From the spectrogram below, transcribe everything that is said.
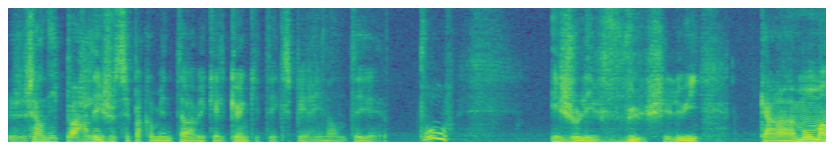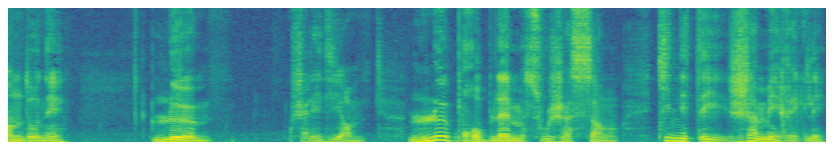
J'en ai parlé, je ne sais pas combien de temps, avec quelqu'un qui était expérimenté. Pouf, et je l'ai vu chez lui, car à un moment donné, le, j'allais dire, le problème sous-jacent qui n'était jamais réglé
